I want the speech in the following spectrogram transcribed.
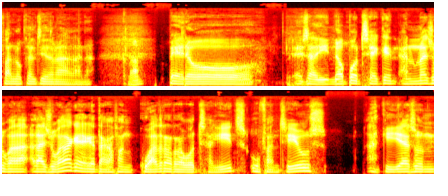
fan el que els hi dóna la gana Clar. però és a dir, no pot ser que en una jugada, a la jugada que, que t'agafen quatre rebots seguits, ofensius, aquí ja és on,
